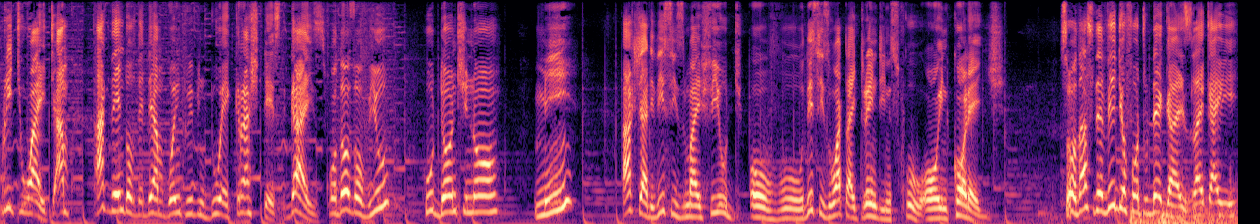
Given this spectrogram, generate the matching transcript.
pretty white. I'm at the end of the day, I'm going to even do a crash test. Guys, for those of you who don't know me, actually this is my field of uh, this is what i trained in school or in college so that's the video for today guys like I,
